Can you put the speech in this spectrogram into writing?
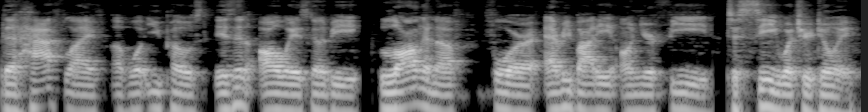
the half life of what you post isn't always going to be long enough for everybody on your feed to see what you're doing.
